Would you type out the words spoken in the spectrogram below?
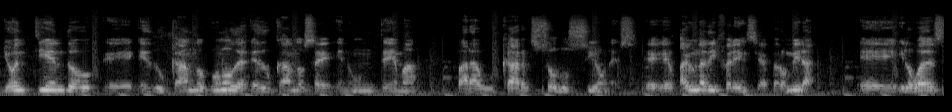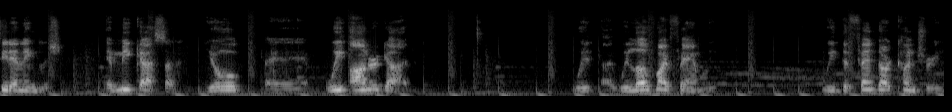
yo entiendo eh, educando, uno de, educándose en un tema para buscar soluciones. hay una diferencia, pero mira, y lo voy a decir en inglés. En mi casa, yo, we honor God. We, we love my family. We defend our country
